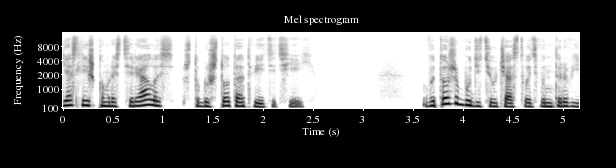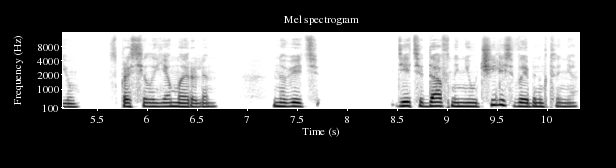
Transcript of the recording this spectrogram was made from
Я слишком растерялась, чтобы что-то ответить ей. «Вы тоже будете участвовать в интервью?» — спросила я Мэрилин. «Но ведь дети Дафны не учились в Эббингтоне».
